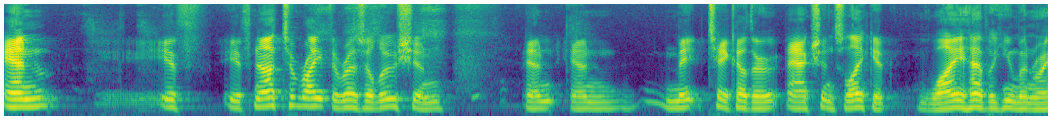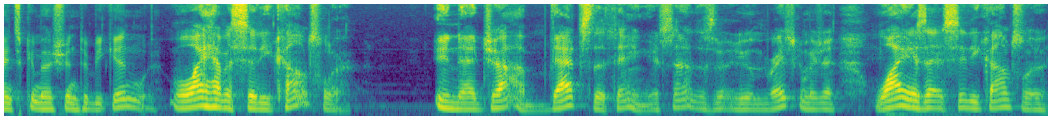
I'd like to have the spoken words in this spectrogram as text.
And if if not to write the resolution and and ma- take other actions like it, why have a human rights commission to begin with? Well, I have a city councilor in that job. That's the thing. It's not the Human Rights Commission. Why is that city councilor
